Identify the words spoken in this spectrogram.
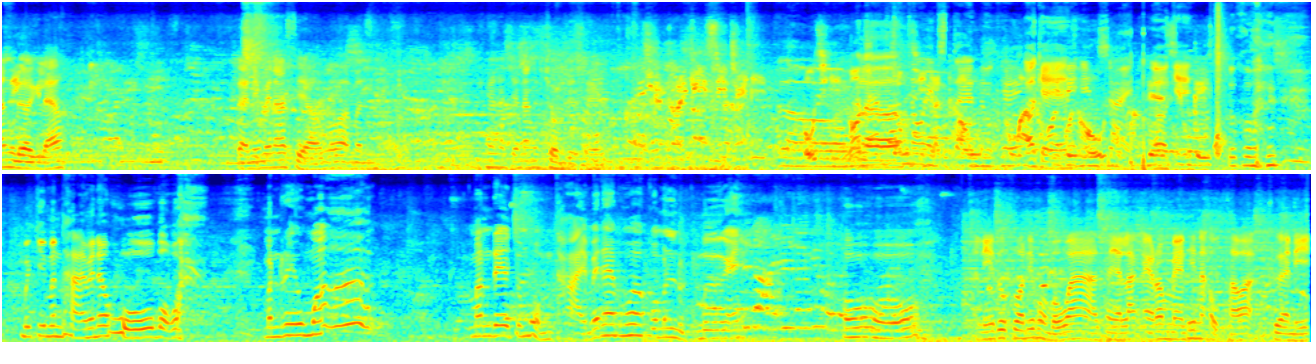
นั่งเรืออีกแล้ว แต่อันนี้ไม่น่าเสียวเพราะว่ามันแค่น่าจะนั่งชมเฉยๆ Hello Hello โอเคโอเคทุกคน เมื่อกี้มันถ่ายไม่ได้โหบอกว่า มันเร็วมาก มันเร็วจนผมถ่ายไม่ได้เพราะว่ากลัวมันหลุดมือไง โอ้โหอันนี้ทุกคนที่ผมบอกว่าสัญลักษณ์ไอรอนแมนที่หน้าอกเขาอะคืออันนี้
